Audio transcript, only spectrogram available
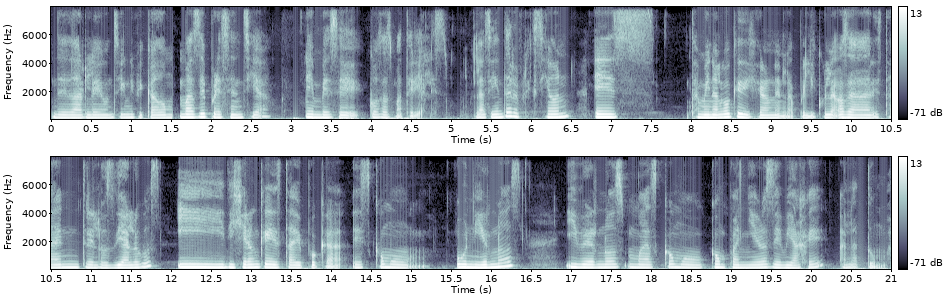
de darle un significado más de presencia en vez de cosas materiales. La siguiente reflexión es también algo que dijeron en la película, o sea, está entre los diálogos y dijeron que esta época es como unirnos y vernos más como compañeros de viaje a la tumba.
